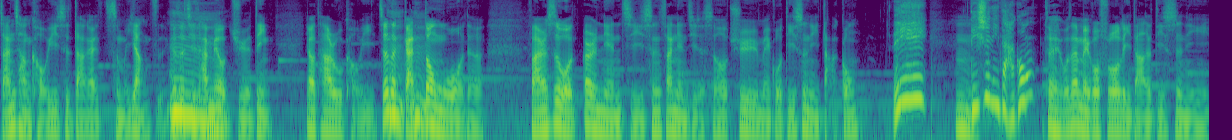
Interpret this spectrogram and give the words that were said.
展场口译是大概什么样子。可是其实还没有决定要踏入口译，真的感动我的，反而是我二年级升三年级的时候去美国迪士尼打工。诶，嗯，迪士尼打工？对，我在美国佛罗里达的迪士尼。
